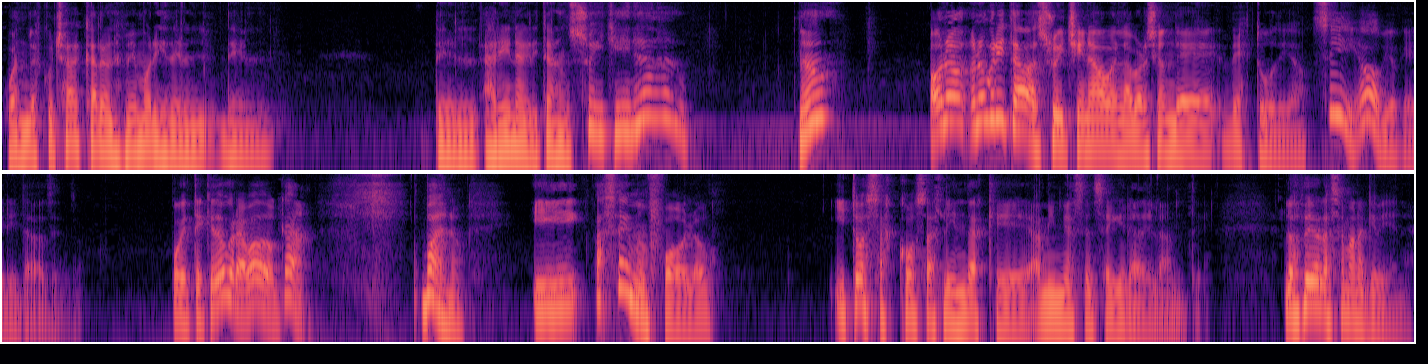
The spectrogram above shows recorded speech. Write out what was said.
Cuando escuchaba Carlos Memories del, del, del Arena gritaban Switching Out. ¿No? ¿O no, no gritabas Switching Out en la versión de, de estudio? Sí, obvio que gritabas eso. Porque te quedó grabado acá. Bueno, y haceme un follow y todas esas cosas lindas que a mí me hacen seguir adelante. Los veo la semana que viene.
